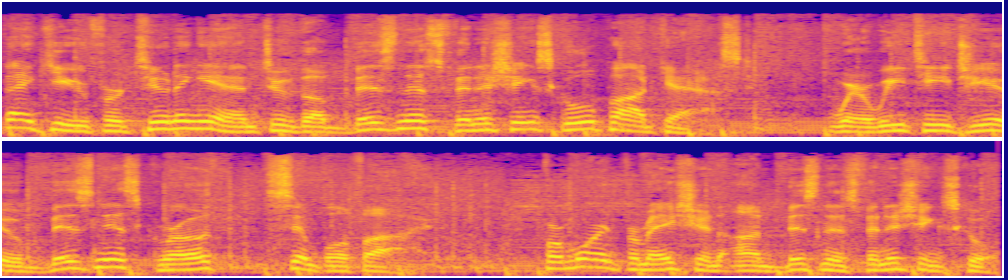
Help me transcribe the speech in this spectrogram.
Thank you for tuning in to the Business Finishing School podcast, where we teach you business growth simplified. For more information on Business Finishing School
